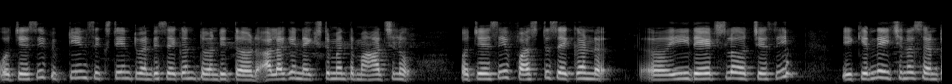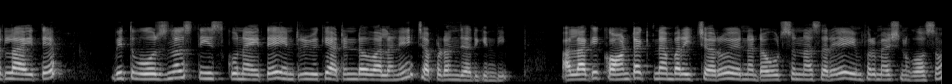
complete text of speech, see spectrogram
వచ్చేసి fifteen sixteen twenty second twenty third. అలాగే నెక్స్ట్ మంత్ మార్చ్లో వచ్చేసి ఫస్ట్ సెకండ్ ఈ డేట్స్లో వచ్చేసి ఈ కింద ఇచ్చిన సెంటర్లో అయితే విత్ ఒరిజినల్స్ తీసుకుని అయితే ఇంటర్వ్యూకి అటెండ్ అవ్వాలని చెప్పడం జరిగింది. అలాగే కాంటాక్ట్ నెంబర్ ఇచ్చారు. ఏమైనా డౌట్స్ ఉన్నా సరే ఇన్ఫర్మేషన్ కోసం.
